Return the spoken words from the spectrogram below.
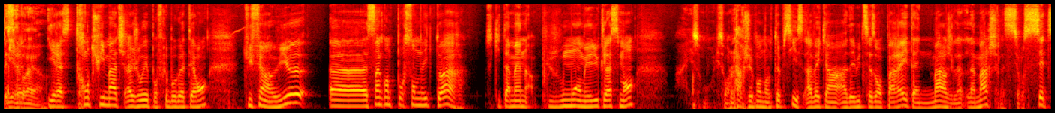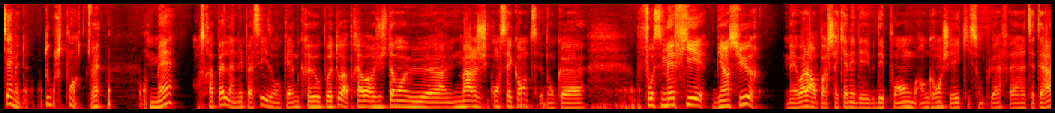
Il vrai, hein. Il reste 38 matchs à jouer pour Fribourg-Gotteron. Tu fais un vieux euh, 50% de victoire, ce qui t'amène plus ou moins au milieu du classement. Ils sont, ils sont largement dans le top 6. Avec un, un début de saison pareil, tu as une marge. La, la marge sur le 7 est de 12 points. Ouais. Mais on se rappelle, l'année passée, ils ont quand même crevé au poteau après avoir justement eu euh, une marge conséquente. Donc, euh, faut se méfier, bien sûr. Mais voilà, on parle chaque année des, des points en- engranchés qui sont plus à faire, etc.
